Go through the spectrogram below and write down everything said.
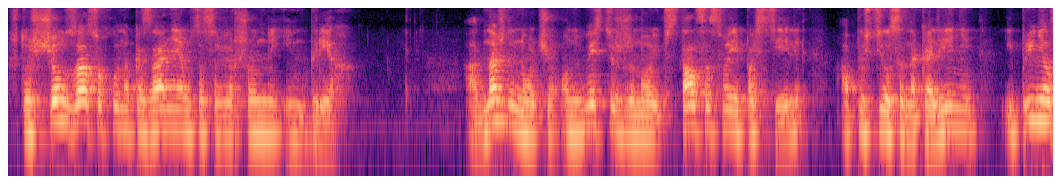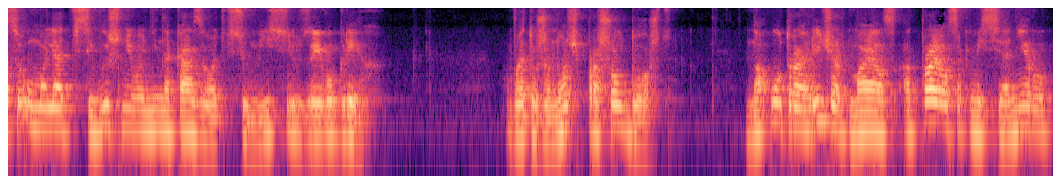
что счел засуху наказанием за совершенный им грех. Однажды ночью он вместе с женой встал со своей постели, опустился на колени и принялся умолять Всевышнего не наказывать всю миссию за его грех. В эту же ночь прошел дождь. На утро Ричард Майлз отправился к миссионеру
